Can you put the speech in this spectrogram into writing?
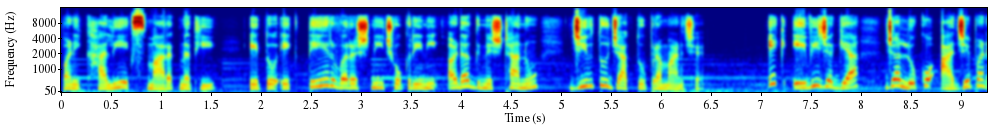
પણ એ ખાલી એક સ્મારક નથી, એ તો એક તેર વર્ષની છોકરીની અડગ નિષ્ઠાનું જીવતું જાગતું પ્રમાણ છે. એક એવી જગ્યા જ્યાં લોકો આજે પણ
